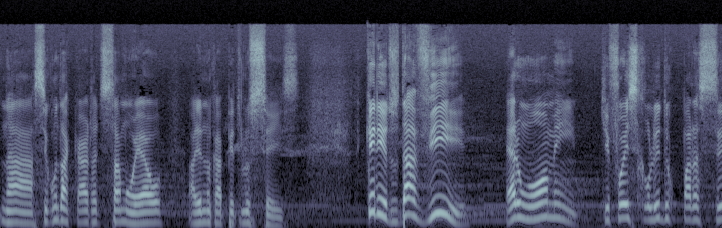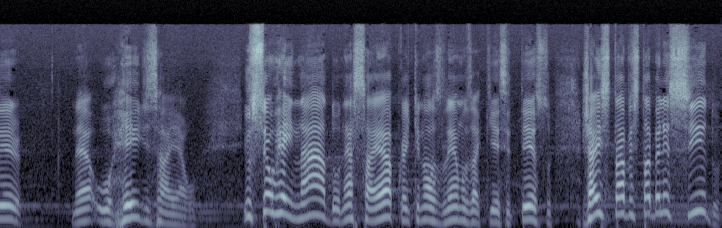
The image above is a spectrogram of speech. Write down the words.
na segunda carta de Samuel, ali no capítulo 6. Queridos, Davi era um homem que foi escolhido para ser né, o rei de Israel. E o seu reinado, nessa época em que nós lemos aqui esse texto, já estava estabelecido.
